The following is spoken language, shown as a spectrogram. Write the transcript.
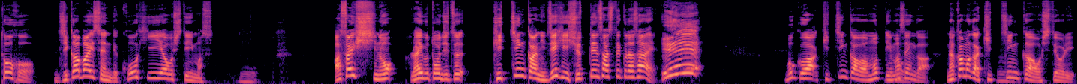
当方自家焙煎でコーヒー屋をしています、旭市のライブ当日キッチンカーにぜひ出店させてください。ええ僕はキッチンカーは持っていませんが仲間がキッチンカーをしており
